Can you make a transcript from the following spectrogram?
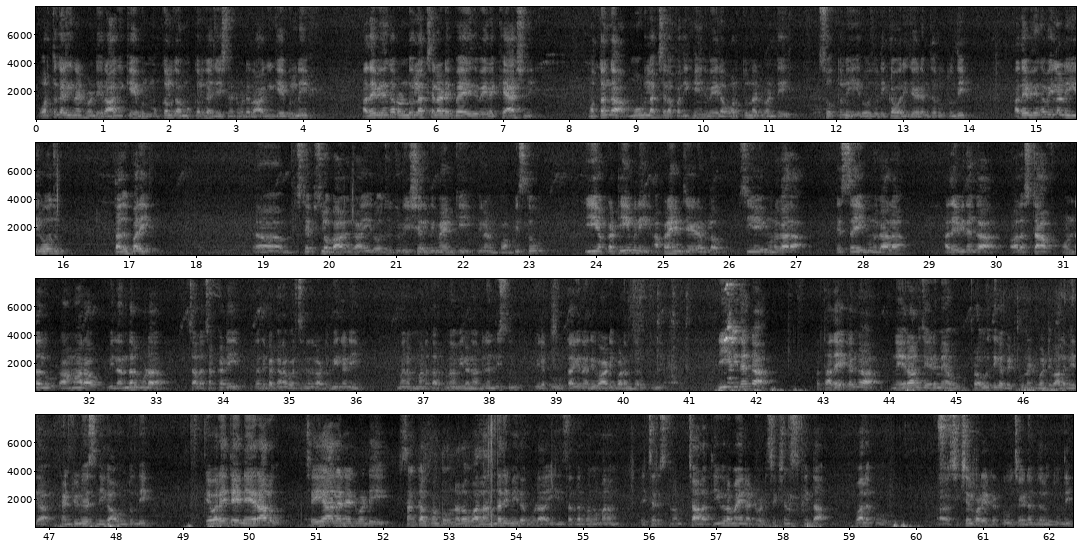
వర్త్ కలిగినటువంటి రాగి కేబుల్ ముక్కలుగా ముక్కలుగా చేసినటువంటి రాగి కేబుల్ని అదేవిధంగా రెండు లక్షల డెబ్బై ఐదు వేల క్యాష్ని మొత్తంగా మూడు లక్షల పదిహేను వేల వర్తున్నటువంటి సొత్తుని ఈరోజు రికవరీ చేయడం జరుగుతుంది. అదేవిధంగా వీళ్ళని ఈరోజు తదుపరి స్టెప్స్లో భాగంగా ఈరోజు జుడిషియల్ రిమాండ్కి వీళ్ళని పంపిస్తూ ఈ యొక్క టీంని అప్రహెండ్ చేయడంలో సిఐ మునగాల ఎస్ఐ మునగాల అదేవిధంగా వాళ్ళ స్టాఫ్ కొండలు రామారావు వీళ్ళందరూ కూడా చాలా చక్కటి ప్రతిభ కనబరిచినారు కాబట్టి వీళ్ళని మనం మన తరపున వీళ్ళని అభినందిస్తూ వీళ్ళకు తగిన రివార్డ్ ఇవ్వడం జరుగుతుంది. ఈ విధంగా తదేకంగా నేరాలు చేయడమే ప్రవృత్తిగా పెట్టుకున్నటువంటి వాళ్ళ మీద కంటిన్యూస్ నిఘా ఉంటుంది. ఎవరైతే నేరాలు చేయాలనేటువంటి సంకల్పంతో ఉన్నారో వాళ్ళందరి మీద కూడా ఈ సందర్భంగా మనం హెచ్చరిస్తున్నాం. చాలా తీవ్రమైనటువంటి సెక్షన్స్ కింద వాళ్ళకు శిక్షలు పడేటట్టు చేయడం జరుగుతుంది.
